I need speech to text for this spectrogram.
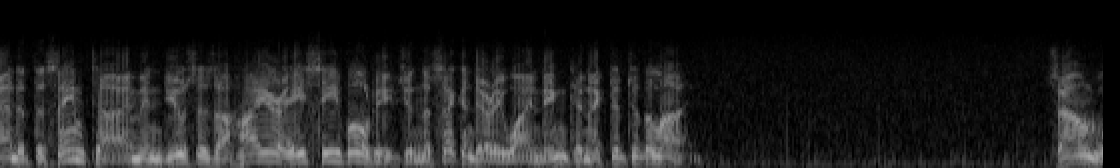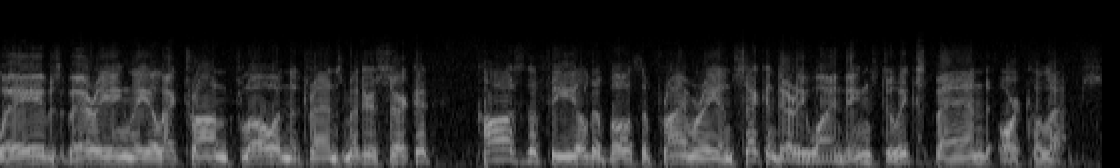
and at the same time induces a higher AC voltage in the secondary winding connected to the line. Sound waves varying the electron flow in the transmitter circuit cause the field of both the primary and secondary windings to expand or collapse.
